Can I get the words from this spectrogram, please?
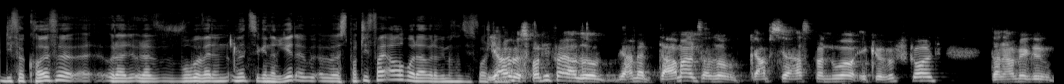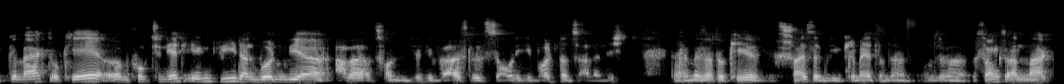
die Verkäufe äh, oder, oder worüber werden Umsätze generiert? Über Spotify auch oder, oder wie muss man sich das vorstellen? Ja, über Spotify. Also wir haben ja damals, also gab es ja erstmal nur Icke Hüftgold. Dann haben wir ge gemerkt, okay, ähm, funktioniert irgendwie. Dann wurden wir aber von Universal, Sony, die wollten uns alle nicht. Dann haben wir gesagt, okay, scheiße, wie kriegen wir jetzt unser, unsere Songs an den Markt?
